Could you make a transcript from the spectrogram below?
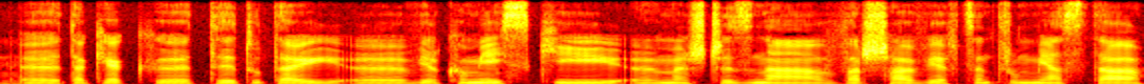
Mhm. Tak jak ty tutaj, wielkomiejski mężczyzna w Warszawie, w centrum miasta,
